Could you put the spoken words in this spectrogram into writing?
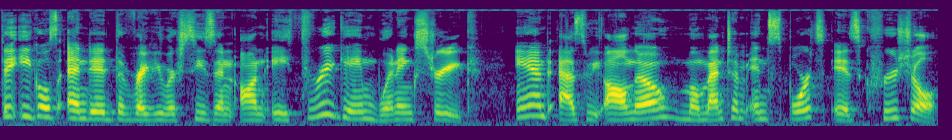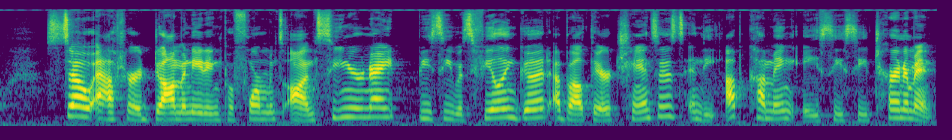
The Eagles ended the regular season on a three-game winning streak. And as we all know, momentum in sports is crucial. So after a dominating performance on senior night, BC was feeling good about their chances in the upcoming ACC tournament.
